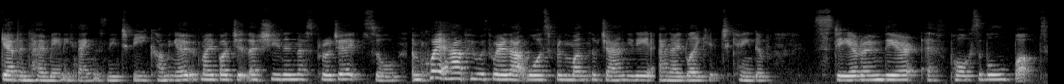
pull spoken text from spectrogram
given how many things need to be coming out of my budget this year in this project. So I'm quite happy with where that was for the month of January and I'd like it to kind of stay around there if possible but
